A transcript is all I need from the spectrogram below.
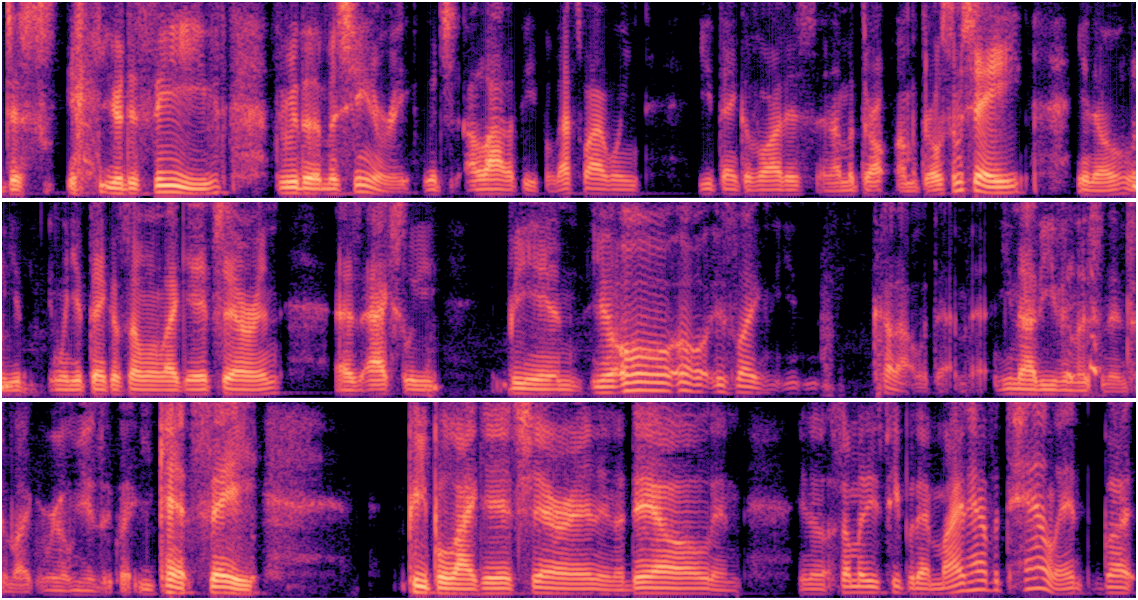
just you're deceived through the machinery, which a lot of people. That's why when you think of artists, and I'm gonna throw I'm gonna throw some shade, you know, when you when you think of someone like Ed Sheeran as actually being, you know, oh, oh, it's like cut out with that, man. You're not even listening to like real music. Like you can't say people like Ed Sheeran and Adele and you know some of these people that might have a talent, but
